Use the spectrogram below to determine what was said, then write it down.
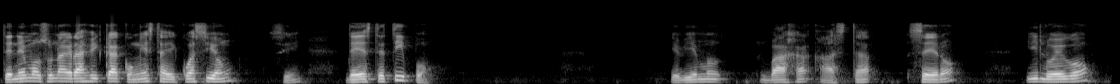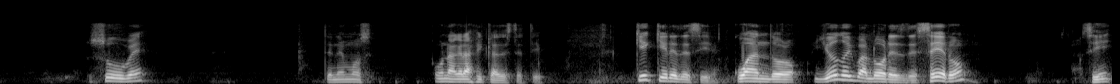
tenemos una gráfica con esta ecuación ¿sí? de este tipo, que vimos, baja hasta 0 y luego sube. Tenemos una gráfica de este tipo. ¿Qué quiere decir? Cuando yo doy valores de 0, ¿sí?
